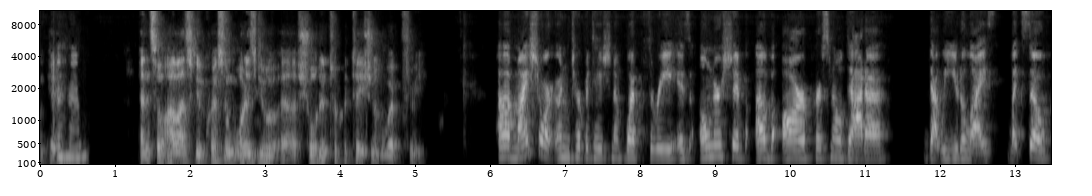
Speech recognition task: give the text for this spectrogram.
Okay. Mm-hmm. And so I'll ask you a question. What is your uh, short interpretation of Web three? Uh, my short interpretation of Web3 is ownership of our personal data that we utilize. Like, so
